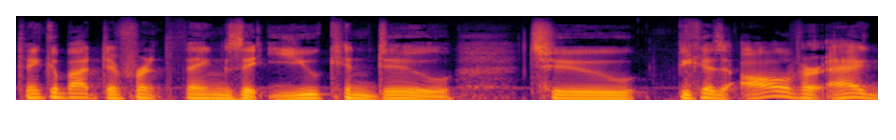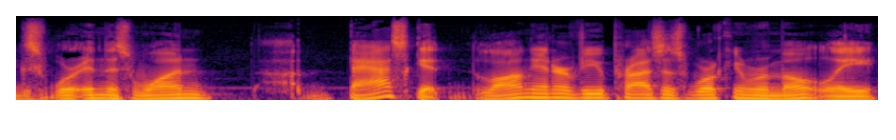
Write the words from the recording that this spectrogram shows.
Think about different things that you can do to, because all of her eggs were in this one basket long interview process working remotely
